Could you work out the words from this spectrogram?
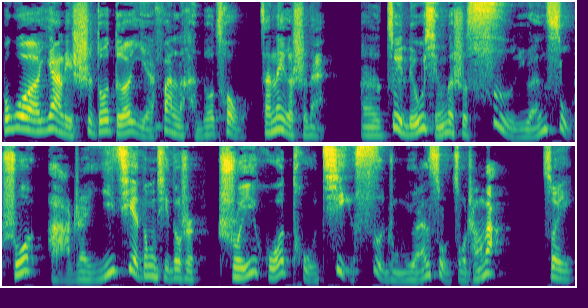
不过亚里士多德也犯了很多错误，在那个时代，呃，最流行的是四元素说啊，这一切东西都是水火土气四种元素组成的，所以。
